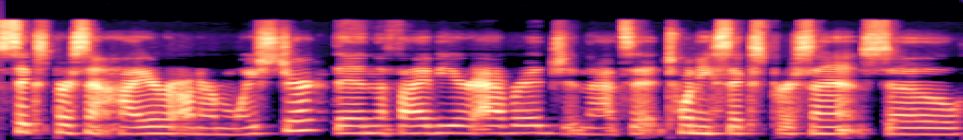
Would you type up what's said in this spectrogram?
6% higher on our moisture than the five year average, and that's at 26%. So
